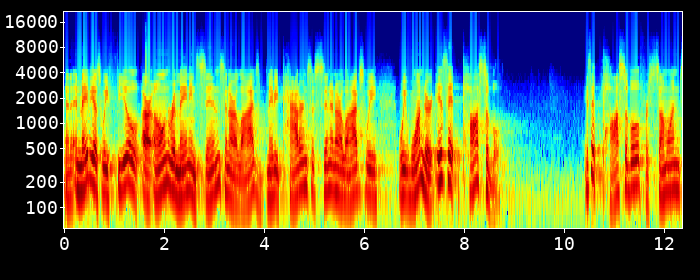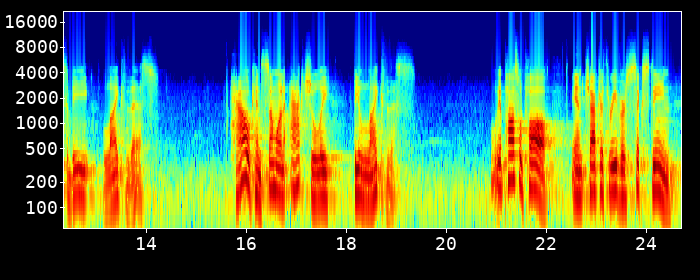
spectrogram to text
and, and maybe as we feel our own remaining sins in our lives, maybe patterns of sin in our lives, we, we wonder is it possible? Is it possible for someone to be like this? How can someone actually be like this? Well, the Apostle Paul in chapter 3, verse 16,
